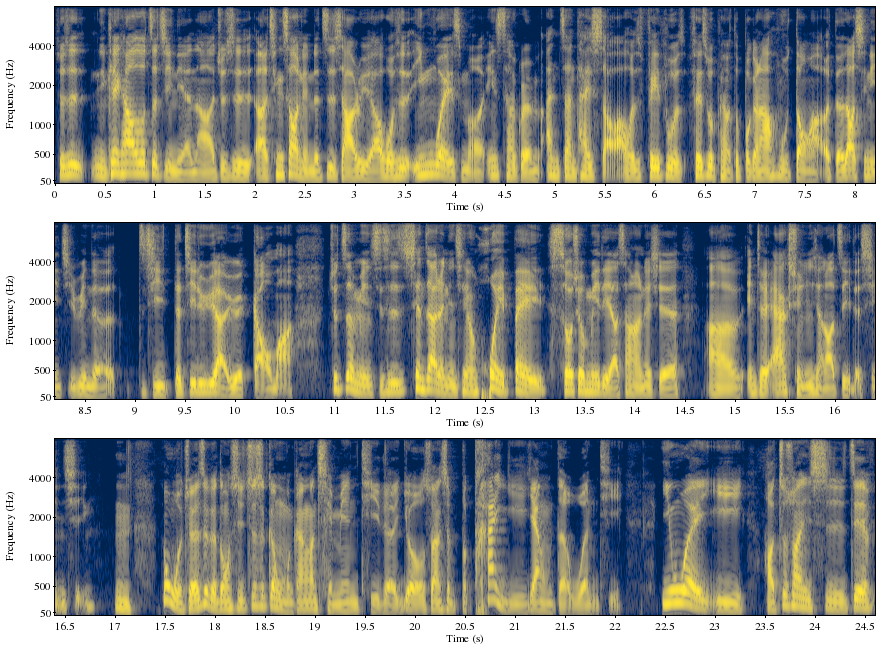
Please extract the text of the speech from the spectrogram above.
就是你可以看到说这几年啊，就是呃青少年的自杀率啊，或是因为什么 Instagram 按赞太少啊，或者 Facebook Facebook 朋友都不跟他互动啊，而得到心理疾病的几的几率越来越高嘛，就证明其实现在的年轻人会被 social media 上的那些呃 interaction 影响到自己的心情。嗯，那我觉得这个东西就是跟我们刚刚前面提的又算是不太一样的问题，因为以好就算是这些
